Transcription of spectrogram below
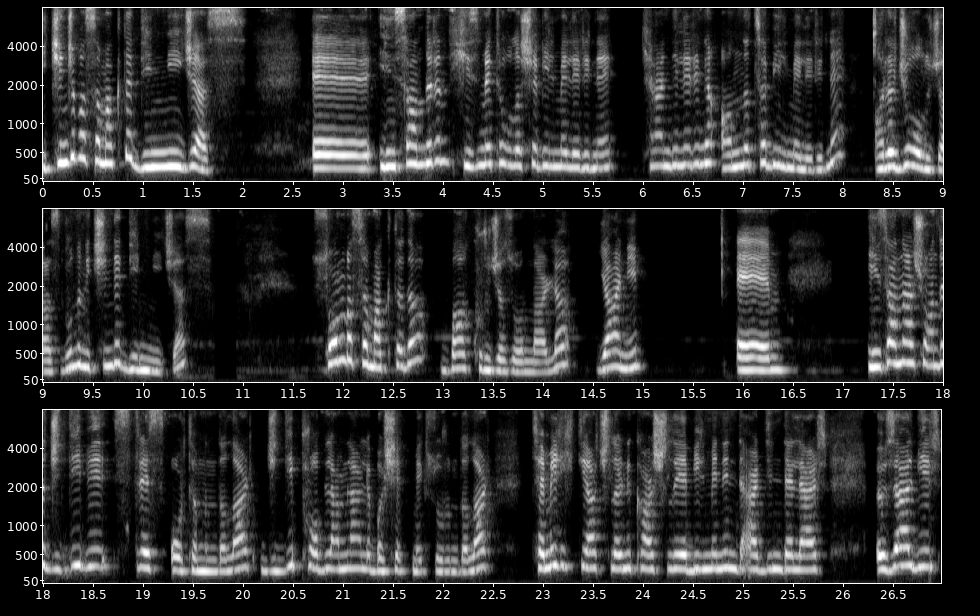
İkinci basamakta dinleyeceğiz. Ee, insanların hizmete ulaşabilmelerine, kendilerini anlatabilmelerine aracı olacağız. Bunun için de dinleyeceğiz. Son basamakta da bağ kuracağız onlarla. Yani e, insanlar şu anda ciddi bir stres ortamındalar. Ciddi problemlerle baş etmek zorundalar. Temel ihtiyaçlarını karşılayabilmenin derdindeler. Özel bir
